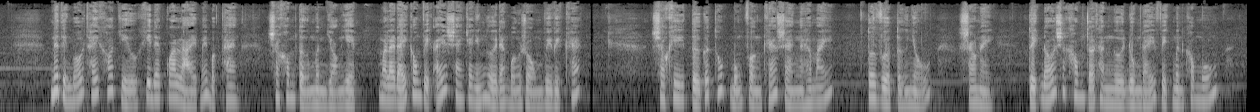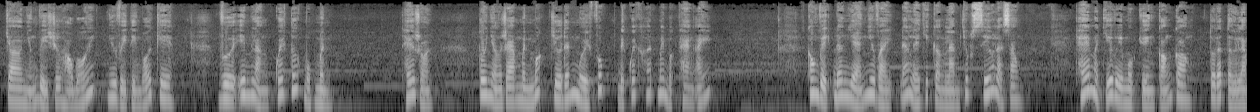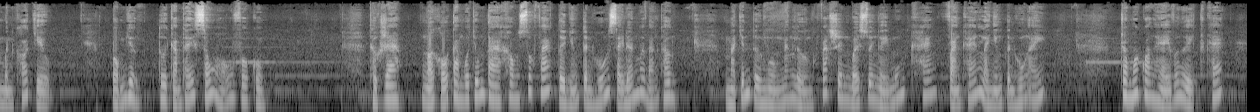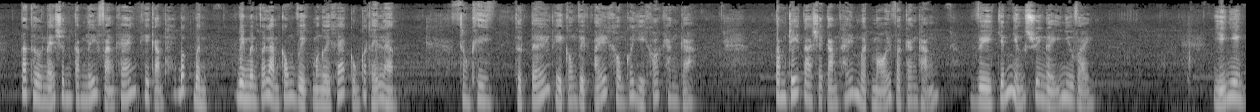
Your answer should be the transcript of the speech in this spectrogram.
Nếu tiền bối thấy khó chịu khi đi qua lại mấy bậc thang, sao không tự mình dọn dẹp mà lại đẩy công việc ấy sang cho những người đang bận rộn vì việc khác? Sau khi tự kết thúc bổn phận khá sàng ngày hôm ấy, tôi vừa tự nhủ, sau này tuyệt đối sẽ không trở thành người đùn đẩy việc mình không muốn cho những vị sư hậu bối như vị tiền bối kia, vừa im lặng quét tước một mình. Thế rồi, tôi nhận ra mình mất chưa đến 10 phút để quét hết mấy bậc thang ấy. Công việc đơn giản như vậy đáng lẽ chỉ cần làm chút xíu là xong. Thế mà chỉ vì một chuyện cỏn con tôi đã tự làm mình khó chịu. Bỗng dưng tôi cảm thấy xấu hổ vô cùng. Thực ra nỗi khổ tâm của chúng ta không xuất phát từ những tình huống xảy đến với bản thân, mà chính từ nguồn năng lượng phát sinh bởi suy nghĩ muốn kháng, phản kháng lại những tình huống ấy. Trong mối quan hệ với người khác, ta thường nảy sinh tâm lý phản kháng khi cảm thấy bất bình vì mình phải làm công việc mà người khác cũng có thể làm. Trong khi thực tế thì công việc ấy không có gì khó khăn cả. Tâm trí ta sẽ cảm thấy mệt mỏi và căng thẳng vì chính những suy nghĩ như vậy. Dĩ nhiên,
